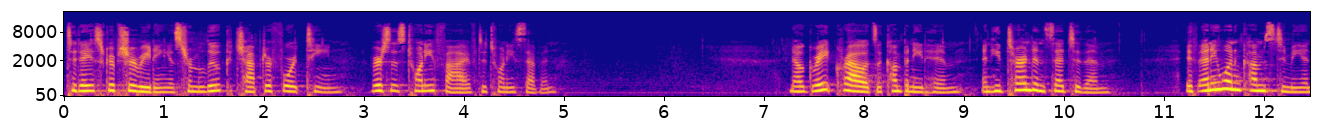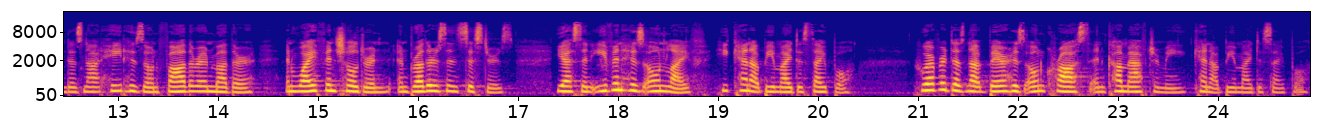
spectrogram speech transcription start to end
Today's scripture reading is from Luke chapter 14, verses 25 to 27. Now great crowds accompanied him, and he turned and said to them, If anyone comes to me and does not hate his own father and mother, and wife and children, and brothers and sisters, yes, and even his own life, he cannot be my disciple. Whoever does not bear his own cross and come after me cannot be my disciple.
